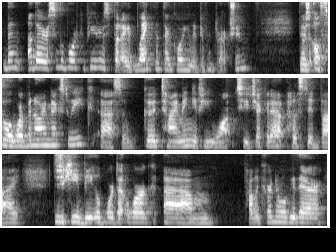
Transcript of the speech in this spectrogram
than other single board computers, but I like that they're going in a different direction. There's also a webinar next week, uh, so good timing if you want to check it out. Hosted by DigiKey and BeagleBoard.org. Um, probably Kridner will be there.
